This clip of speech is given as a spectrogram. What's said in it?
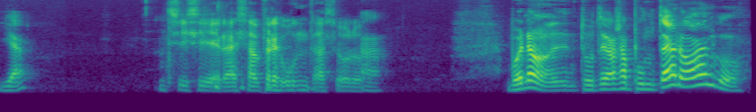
¿Ya? Sí, sí, era esa pregunta solo. Ah. Bueno, ¿tú te vas a apuntar o algo?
